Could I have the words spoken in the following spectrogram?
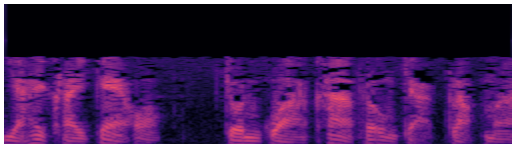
อย่าให้ใครแก้ออกจนกว่าข้าพระองค์จะกลับมา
